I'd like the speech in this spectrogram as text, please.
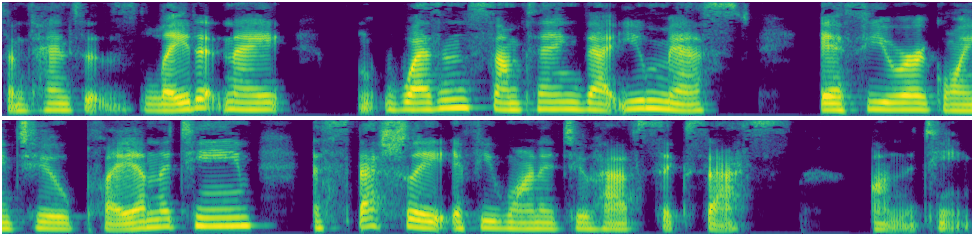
sometimes it was late at night wasn't something that you missed if you were going to play on the team, especially if you wanted to have success on the team.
